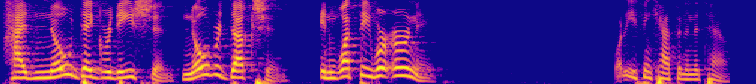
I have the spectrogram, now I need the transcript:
had no degradation, no reduction in what they were earning. What do you think happened in the town?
